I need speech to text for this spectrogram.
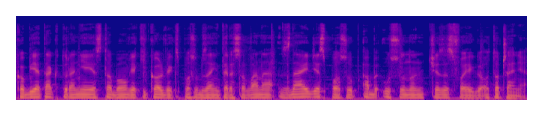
Kobieta, która nie jest Tobą w jakikolwiek sposób zainteresowana, znajdzie sposób, aby usunąć Cię ze swojego otoczenia.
